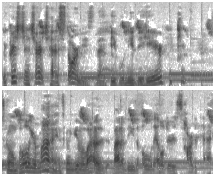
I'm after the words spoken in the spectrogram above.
The Christian church has stories that people need to hear. it's gonna blow your mind. It's gonna give a lot of a lot of these old elders heart attacks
